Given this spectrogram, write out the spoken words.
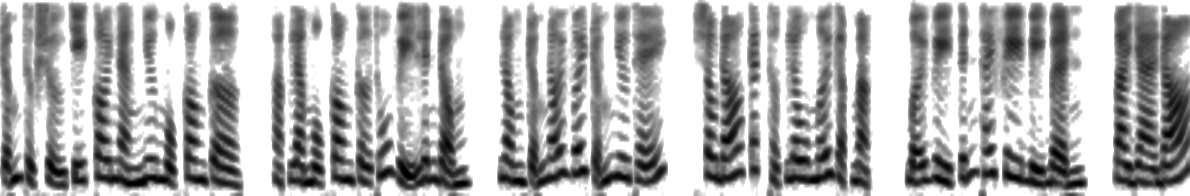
trẫm thực sự chỉ coi nàng như một con cờ, hoặc là một con cờ thú vị linh động, lòng trẫm nói với trẫm như thế, sau đó cách thật lâu mới gặp mặt, bởi vì tính Thái Phi bị bệnh, bà già đó,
